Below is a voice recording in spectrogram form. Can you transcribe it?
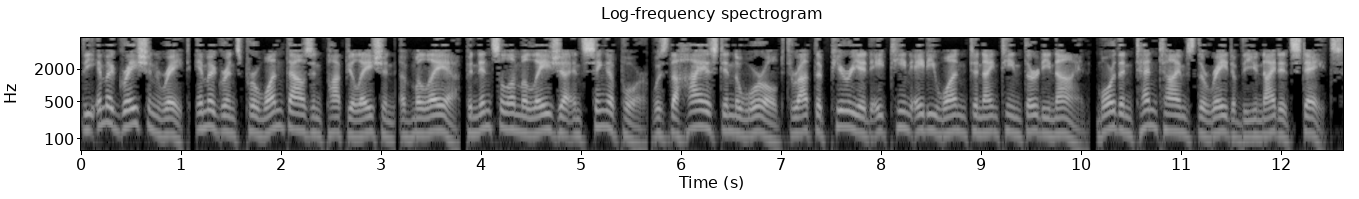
The immigration rate immigrants per 1,000 population of Malaya Peninsula Malaysia and Singapore was the highest in the world throughout the period 1881–1939, more than ten times the rate of the United States.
